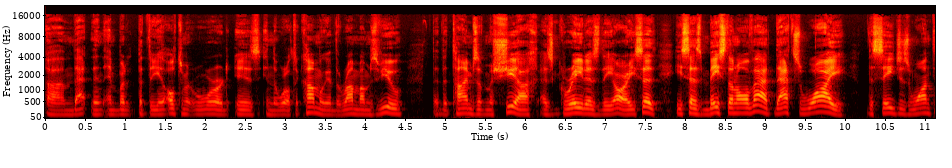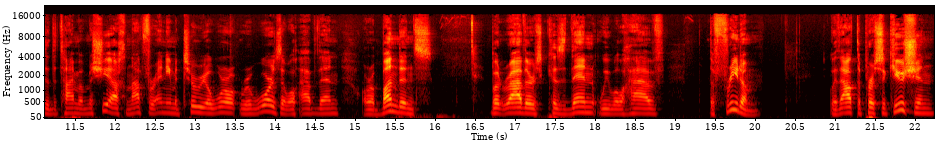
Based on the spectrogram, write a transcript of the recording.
Um, that and, and but but the ultimate reward is in the world to come. We have the Rambam's view that the times of Mashiach, as great as they are, he says he says based on all that, that's why the sages wanted the time of Mashiach, not for any material world rewards that we'll have then or abundance, but rather because then we will have the freedom without the persecution.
